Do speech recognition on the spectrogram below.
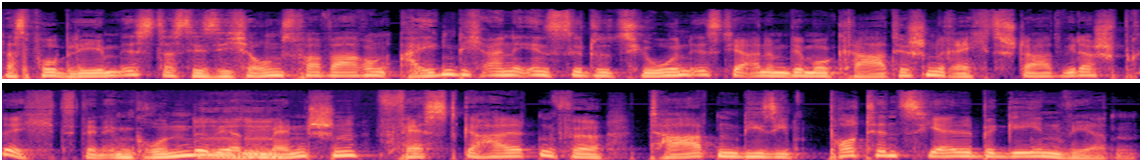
das Problem ist, dass die Sicherungsverwahrung eigentlich eine Institution ist, die einem demokratischen Rechtsstaat widerspricht. Denn im Grunde mhm. werden Menschen festgehalten für Taten, die sie potenziell begehen werden.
